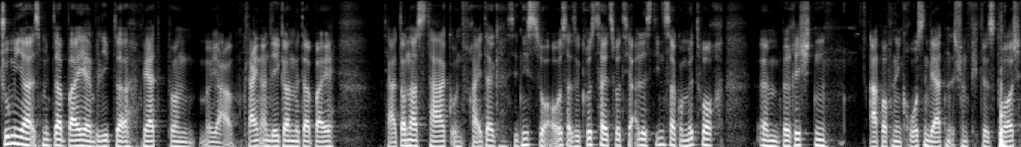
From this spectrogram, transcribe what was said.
Jumia ist mit dabei, ein beliebter Wert von ja, Kleinanlegern mit dabei. Ja, Donnerstag und Freitag sieht nicht so aus. Also größtenteils wird hier alles Dienstag und Mittwoch ähm, berichten. Aber von den großen Werten ist schon vieles durch.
